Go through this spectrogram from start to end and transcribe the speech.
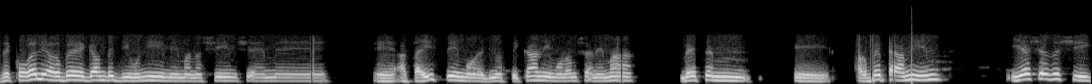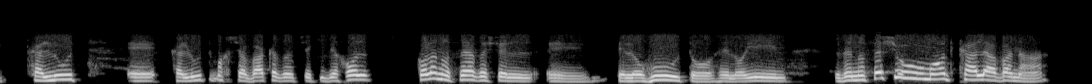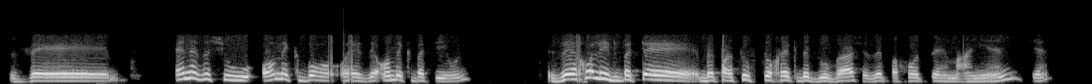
זה קורה לי הרבה גם בדיונים עם אנשים שהם אה, אה, אתאיסטים או אגנוסטיקנים או לא משנה מה, בעצם אה, הרבה פעמים יש איזושהי קלות, אה, קלות מחשבה כזאת שכביכול כל הנושא הזה של אה, אלוהות או אלוהים, זה נושא שהוא מאוד קל להבנה, ו... אין איזשהו עומק בו או איזה עומק בטיעון. זה יכול להתבטא בפרצוף צוחק בתגובה, שזה פחות uh, מעניין, כן?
